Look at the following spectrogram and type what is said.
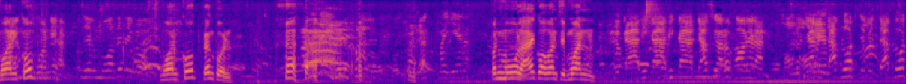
มวนกรุ๊บมวนกรุ๊บเรื่องพุ่นเพิ่นมูหลายกว่าวันสิมวนพี่กาพี่กาพี่กาจับเสือแล้วเขาได้นั่นอย่าไปจับรถอย่าไปจับรถ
